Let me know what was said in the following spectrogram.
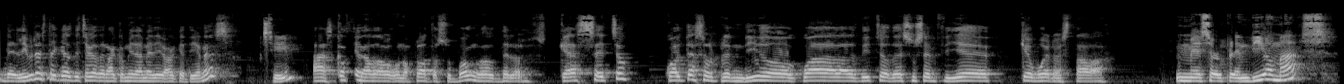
¿Del libro este que has dicho de la comida medieval que tienes? Sí. Has cocinado algunos platos, supongo. De los que has hecho, ¿cuál te ha sorprendido? ¿Cuál has dicho de su sencillez? Qué bueno estaba. Me sorprendió más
